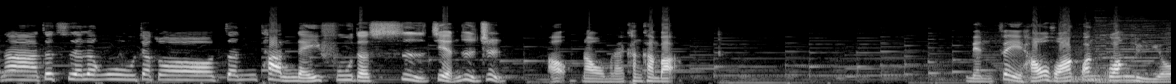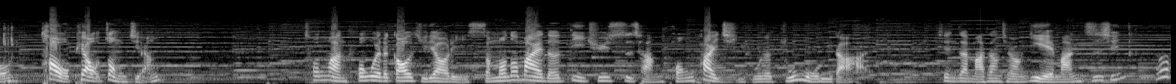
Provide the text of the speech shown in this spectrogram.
那这次的任务叫做侦探雷夫的事件日志。好，那我们来看看吧。免费豪华观光旅游套票中奖，充满风味的高级料理，什么都卖的地区市场，澎湃起伏的祖母绿大海。现在马上前往野蛮之心啊！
